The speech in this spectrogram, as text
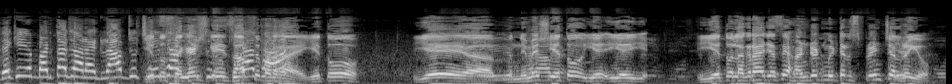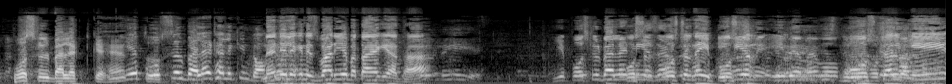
देखिए ये बढ़ता जा रहा है। ग्राफ जो छह तो से सेकंड के हिसाब से बढ़ रहा है। ये तो ये निमिष ये तो ये ये ये तो लग रहा है जैसे 100 मीटर स्प्रिंट चल रही हो। पोस्टल बैलेट के हैं ये पोस्टल बैलेट है लेकिन नहीं नहीं लेकिन इस बार ये बताया गया था। ये पोस्टल बैलेट पोस्टल, नहीं है सर पोस्टल नहीं पोस्टल ईवीएम है वो पोस्टल की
